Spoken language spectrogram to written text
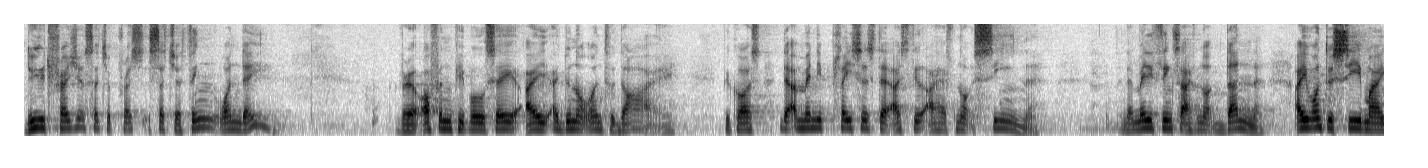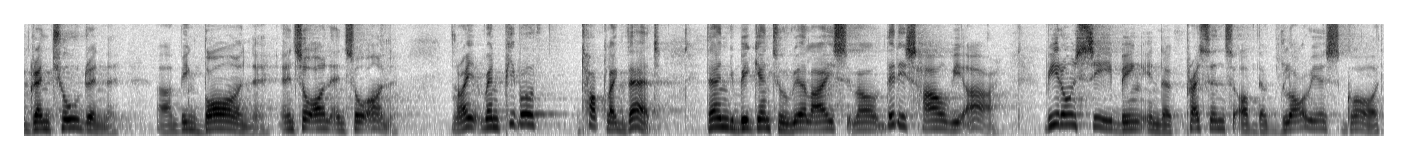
Do you treasure such a, such a thing one day? Very often people say, I, I do not want to die because there are many places that I still I have not seen. There are many things I have not done. I want to see my grandchildren uh, being born, and so on and so on. Right? When people talk like that, then you begin to realize, well, that is how we are. We don't see being in the presence of the glorious God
